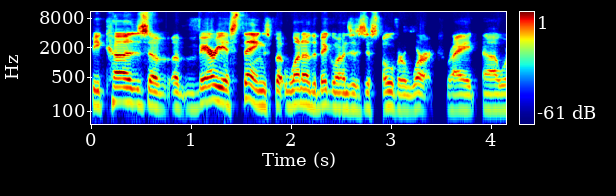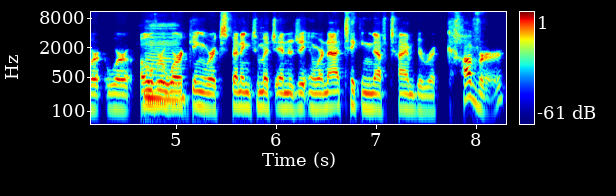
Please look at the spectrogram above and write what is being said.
because of, of, various things. But one of the big ones is just overwork, right? Uh, we're, we're mm-hmm. overworking, mm. we're expending too much energy, and we're not taking enough time to recover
